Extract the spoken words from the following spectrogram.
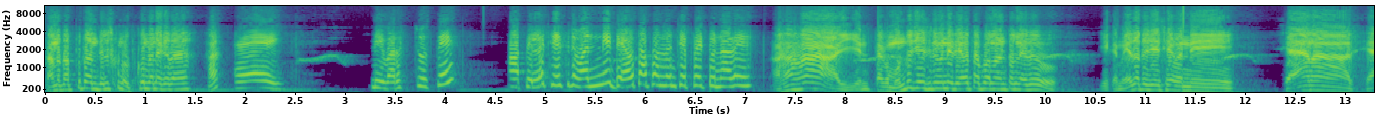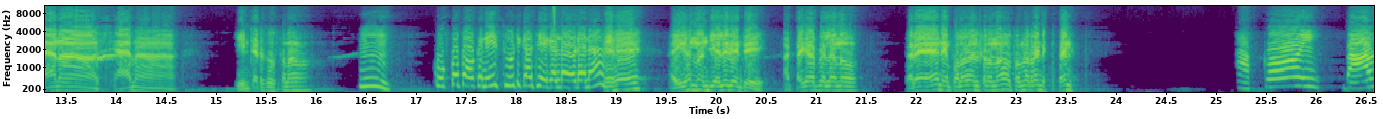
తన తప్పు తాను తెలుసుకుని ఒప్పుకుందనే కదా? ఏయ్ నీ వరస చూస్తే ఆ పిల్ల చేసినవన్నీ దేవతా పనులని చెప్పేట్టున్నావే. ఆహా ఇంతకు ముందు చేసినవన్నీ దేవతా పనులు అంటం లేదు. ఇక మీదట చేసేవన్నీ శానా శానా శానా. ఏంటట చూస్తున్నావు? హ్మ్, కుక్క తోకని సూటిగా చేయగలడు ఎవడైనా? ఏహే అయ్యగారు నన్ను చేయలేదేంటి? అట్టగా పిల్లను. సరే నేను పొలం వెళ్తున్నాను. తొందర రండి రండి. అక్కోయ్ బావ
